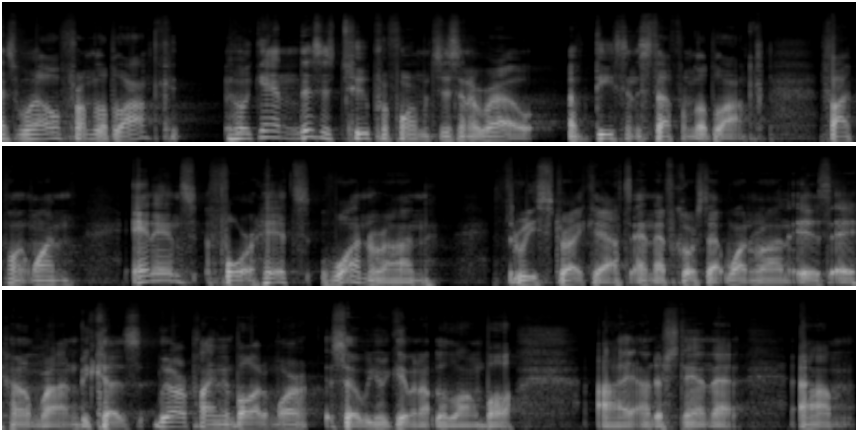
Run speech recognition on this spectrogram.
as well from LeBlanc, who, again, this is two performances in a row of decent stuff from LeBlanc. 5.1 innings, four hits, one run, three strikeouts. And of course, that one run is a home run because we are playing in Baltimore, so we are giving up the long ball. I understand that. Um,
